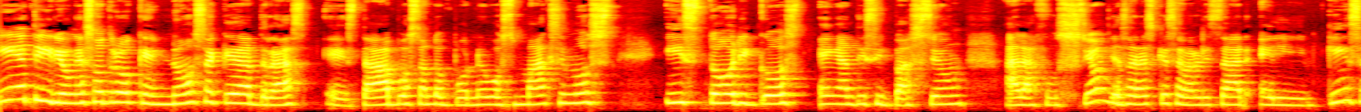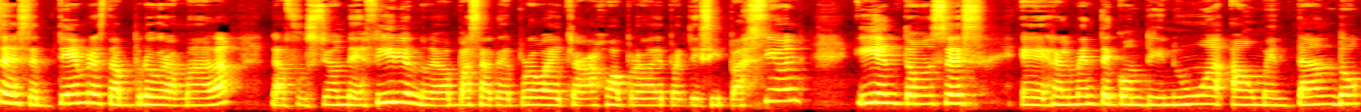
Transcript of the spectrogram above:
Y Ethereum es otro que no se queda atrás, está apostando por nuevos máximos históricos en anticipación a la fusión. Ya sabes que se va a realizar el 15 de septiembre, está programada la fusión de Ethereum, donde va a pasar de prueba de trabajo a prueba de participación. Y entonces eh, realmente continúa aumentando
